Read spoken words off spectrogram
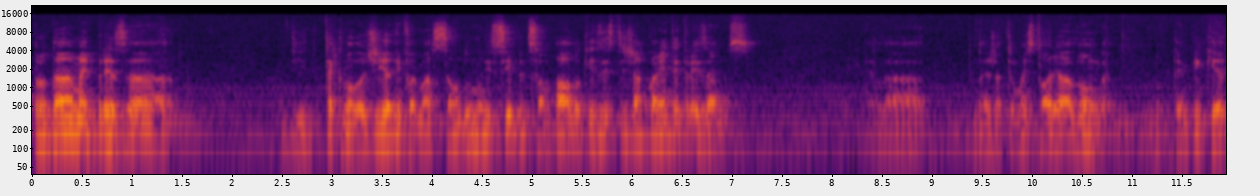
Prodan é uma empresa de tecnologia de informação do município de São Paulo que existe já há 43 anos. Ela né, já tem uma história longa, no tempo em que a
